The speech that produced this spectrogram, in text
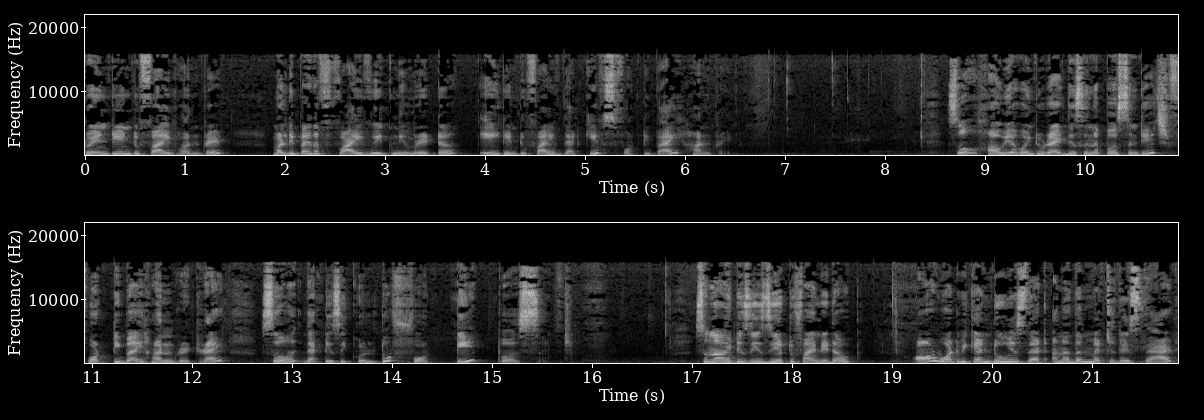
20 into 500. Multiply the 5 with numerator. 8 into 5 that gives 40 by 100. So how we are going to write this in a percentage? 40 by 100, right? So that is equal to 40%. So now it is easier to find it out. Or what we can do is that another method is that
